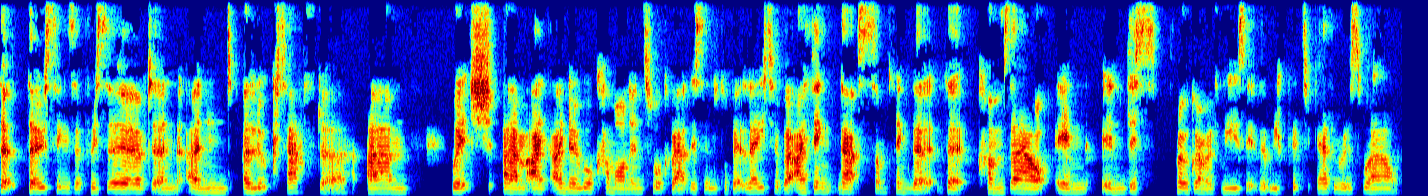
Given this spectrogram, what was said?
that those things are preserved and and are looked after. Um, which um, I, I, know we'll come on and talk about this a little bit later, but I think that's something that that comes out in in this program of music that we've put together as well.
